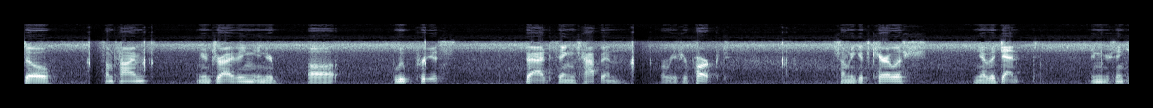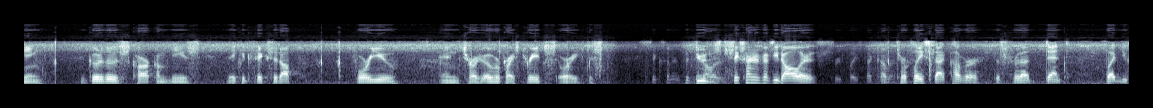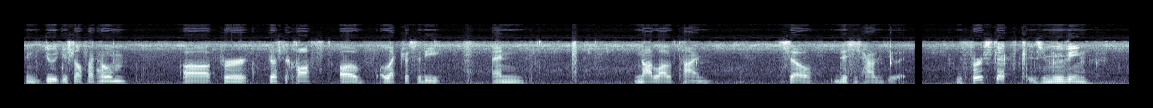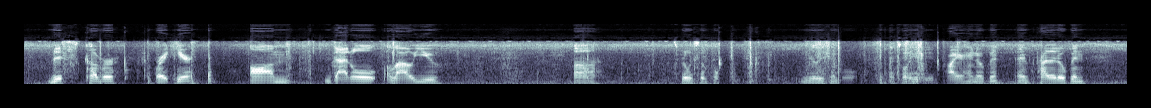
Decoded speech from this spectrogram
So, sometimes when you're driving in your uh, blue Prius, bad things happen. Or if you're parked, somebody gets careless, and you have a dent, and you're thinking, you go to those car companies, they could fix it up for you and charge overpriced rates, or you could just $650 do $650 to replace that cover. to replace that cover just for that dent. But you can do it yourself at home uh, for just the cost of electricity and not a lot of time. So this is how to do it. The first step is removing this cover right here. Um, that'll allow you. Uh, It's really simple. really simple. That's all you need. To pry your hand open and pry that open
